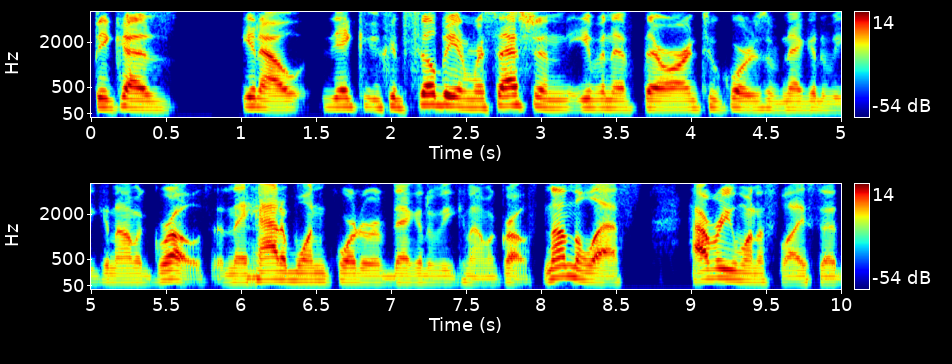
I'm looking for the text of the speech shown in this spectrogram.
because, you know, they you could still be in recession even if there aren't two quarters of negative economic growth. And they had a one quarter of negative economic growth. Nonetheless, however you want to slice it,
